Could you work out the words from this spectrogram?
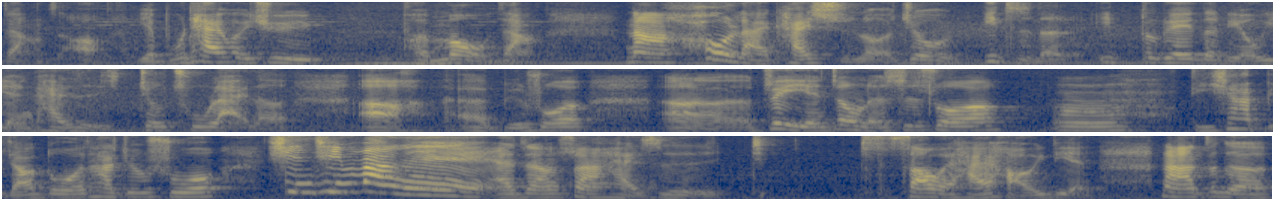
这样子哦，也不太会去 promote 这样。那后来开始了，就一直的一堆的留言开始就出来了啊呃，比如说呃最严重的是说嗯。底下比较多，他就说性侵犯哎，哎，这样算还是稍微还好一点。那这个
